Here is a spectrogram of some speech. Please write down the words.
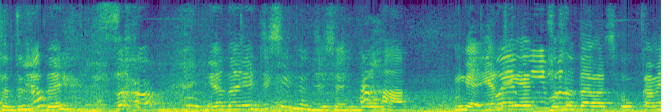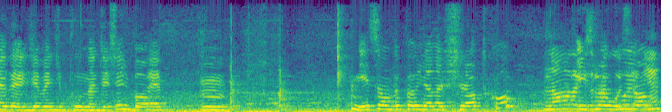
To dużo? Co? Ja daję 10 na 10. Bo... Aha. Nie, ja Bo ja daję, nie można przyda- dawać z półkami, ja daję 9,5 na 10, bo Okej. mm, nie są wypełnione w środku No, takie i smakują nie? jak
